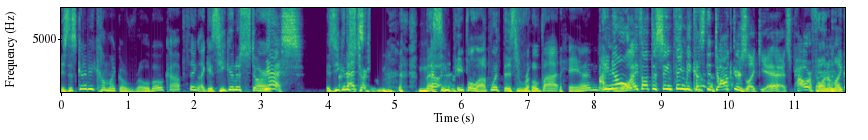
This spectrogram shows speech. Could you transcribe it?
is this going to become like a RoboCop thing? Like, is he going to start? Yes, Is he going to start messing people up with this robot hand? I know. what? I thought the same thing because the doctor's like, yeah, it's powerful, and I'm like,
